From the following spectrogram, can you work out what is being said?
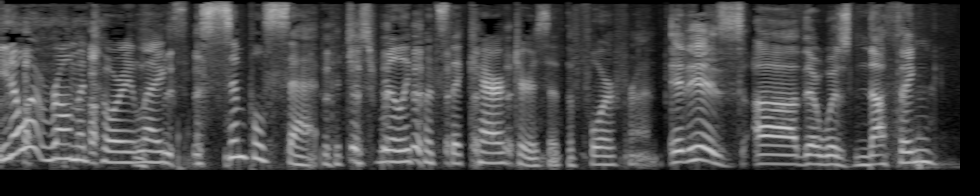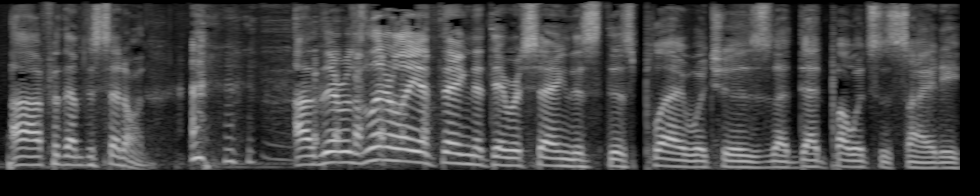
You know what Roma Torre likes? A simple set that just really puts the characters at the forefront. It is. Uh, there was nothing uh, for them to sit on. Uh, there was literally a thing that they were saying this this play, which is uh, Dead Poets Society,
